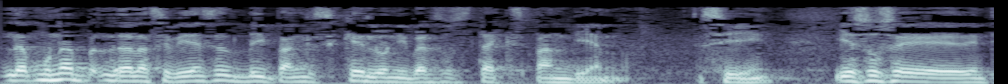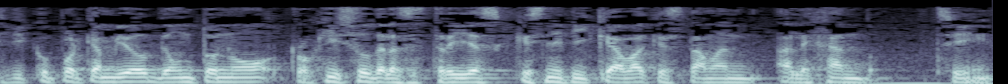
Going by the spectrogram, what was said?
la- una de las evidencias del Big Bang es que el universo se está expandiendo, sí, y eso se identificó por cambio de un tono rojizo de las estrellas que significaba que estaban alejando, sí,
